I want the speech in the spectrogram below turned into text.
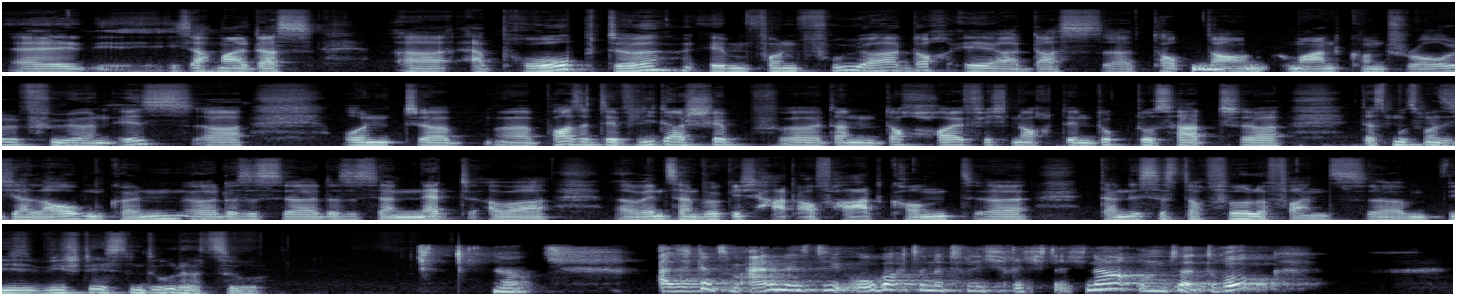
ich sag mal, das äh, erprobte eben von früher doch eher das äh, Top-Down Command Control führen ist äh, und äh, äh, Positive Leadership äh, dann doch häufig noch den Duktus hat, das muss man sich erlauben können. das ist ja, das ist ja nett, aber wenn es dann wirklich hart auf hart kommt, dann ist es doch Firlefanz. Ähm, wie, wie stehst denn du dazu? Ja. Also ich glaube, zum einen ist die Beobachtung natürlich richtig. Ne? Unter Druck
